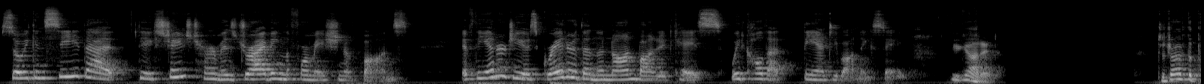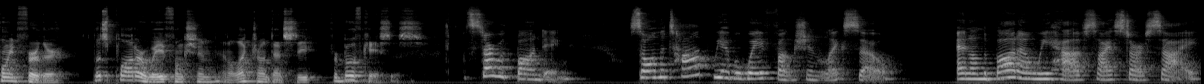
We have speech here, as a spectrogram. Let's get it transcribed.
So we can see that the exchange term is driving the formation of bonds. If the energy is greater than the non-bonded case, we'd call that the antibonding state. You got it. To drive the point further, let's plot our wave function and electron density for both cases. Let's start with bonding. So on the top, we have a wave function like so. And on the bottom, we have psi star psi,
